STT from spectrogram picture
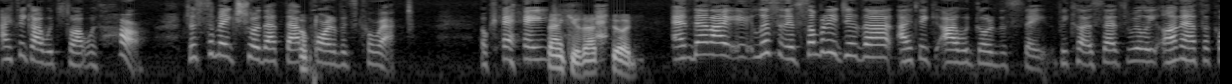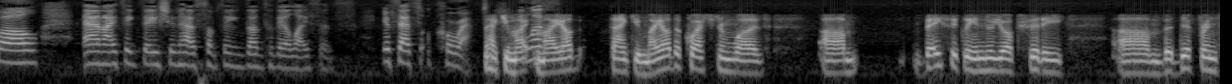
I think I would start with her just to make sure that that part of it's correct. Okay? Thank you. That's good. And then I listen. If somebody did that, I think I would go to the state because that's really unethical, and I think they should have something done to their license if that's correct. Thank you. My my other thank you. My other question was, um, basically in New York City, um, the difference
